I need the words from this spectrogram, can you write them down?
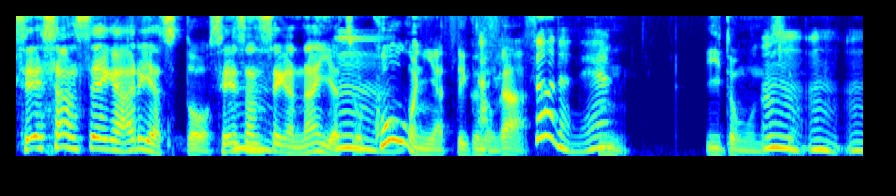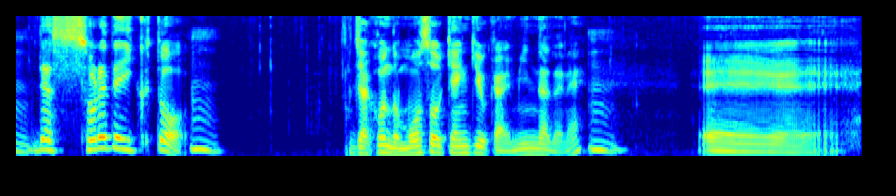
生産性があるやつと生産性がないやつを交互にやっていくのあが、そうだうね。ん。いいと思うんですよ。うんうんうん。でそれでいくと、うん。じゃあ今度妄想研究会みんなでね、うんえー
